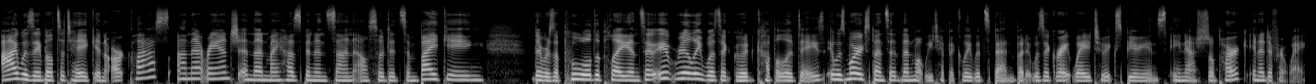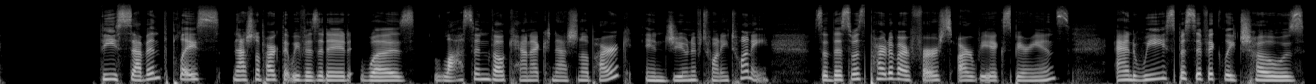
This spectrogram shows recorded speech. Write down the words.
I was able to take an art class on that ranch. And then my husband and son also did some biking. There was a pool to play in. So it really was a good couple of days. It was more expensive than what we typically would spend, but it was a great way to experience a national park in a different way. The seventh place national park that we visited was Lassen Volcanic National Park in June of 2020. So this was part of our first RV experience. And we specifically chose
